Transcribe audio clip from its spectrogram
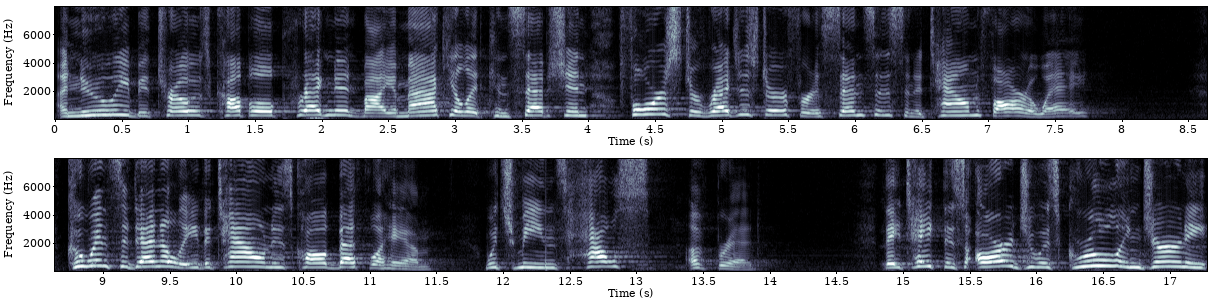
A newly betrothed couple, pregnant by immaculate conception, forced to register for a census in a town far away. Coincidentally, the town is called Bethlehem, which means house of bread. They take this arduous, grueling journey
